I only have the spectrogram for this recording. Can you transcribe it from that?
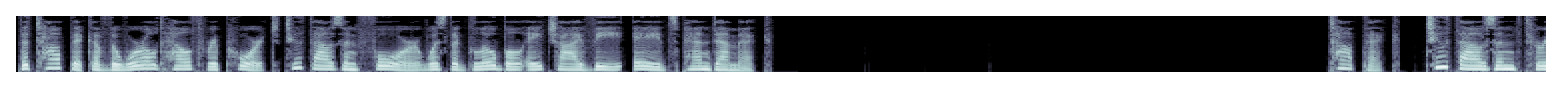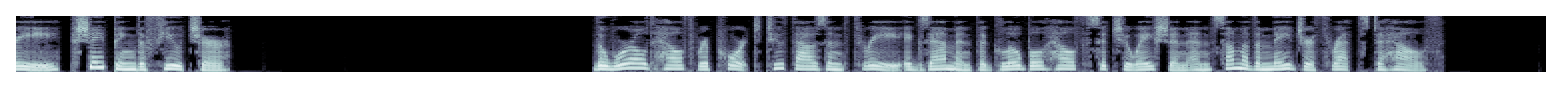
The topic of the World Health Report 2004 was the global HIV, AIDS pandemic. Topic 2003 Shaping the Future The World Health Report 2003 examined the global health situation and some of the major threats to health.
